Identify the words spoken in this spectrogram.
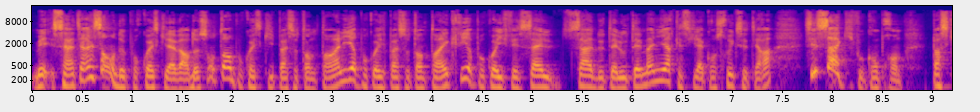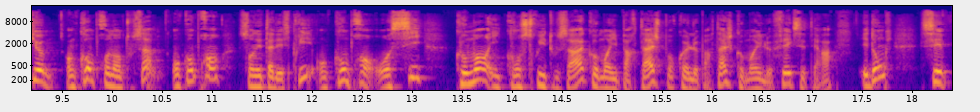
mais c'est intéressant de pourquoi est-ce qu'il est avare de son temps, pourquoi est-ce qu'il passe autant de temps à lire, pourquoi il passe autant de temps à écrire, pourquoi il fait ça, ça de telle ou telle manière, qu'est-ce qu'il a construit, etc. C'est ça qu'il faut comprendre. Parce que en comprenant tout ça, on comprend son état d'esprit, on comprend aussi comment il construit tout ça, comment il partage, pourquoi il le partage, comment il le fait, etc. Et donc, c'est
